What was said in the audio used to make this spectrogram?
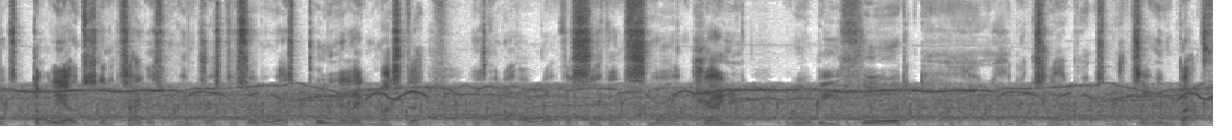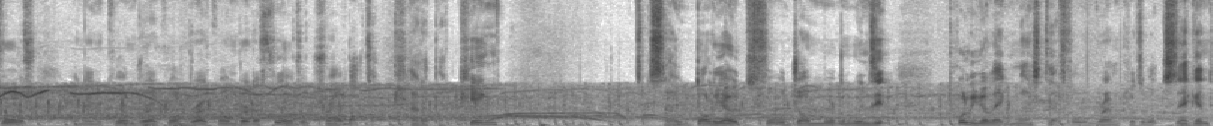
It's Dolly Oates is going to take this one. Interesting sort of race. Pulling a leg, Master is going to hold on for second. Smart Jane will be third. And it looks like that's Maximum back fourth. And then Quandro, Quandro, Quandro. The field will trail back to Canapa King. So Dolly Oates for John Morgan wins it. Pulling a leg master for Graham Clutterbuck second.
